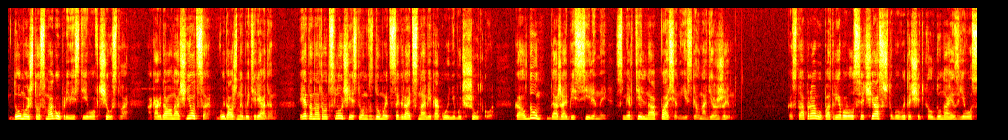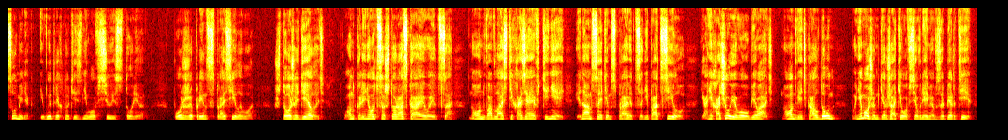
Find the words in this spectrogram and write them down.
Думаю, что смогу привести его в чувство, а когда он очнется, вы должны быть рядом. Это на тот случай, если он вздумает сыграть с нами какую-нибудь шутку. Колдун, даже обессиленный, смертельно опасен, если он одержим. Костоправу потребовался час, чтобы вытащить колдуна из его сумерек и вытряхнуть из него всю историю. Позже принц спросил его, «Что же делать? Он клянется, что раскаивается, но он во власти хозяев теней, и нам с этим справиться не под силу. Я не хочу его убивать. Но он ведь колдун, мы не можем держать его все время в заперти.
